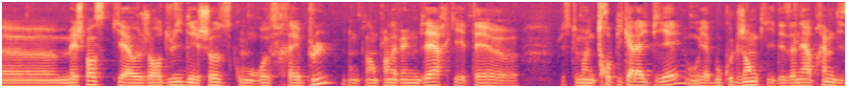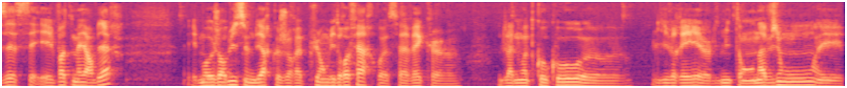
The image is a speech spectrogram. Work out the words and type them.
Euh, mais je pense qu'il y a aujourd'hui des choses qu'on referait plus. Donc, par exemple, on avait une bière qui était euh, justement une tropical IPA où il y a beaucoup de gens qui des années après me disaient c'est votre meilleure bière. Et moi aujourd'hui, c'est une bière que j'aurais plus envie de refaire. Quoi. C'est avec de la noix de coco livrée euh, limite en avion et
